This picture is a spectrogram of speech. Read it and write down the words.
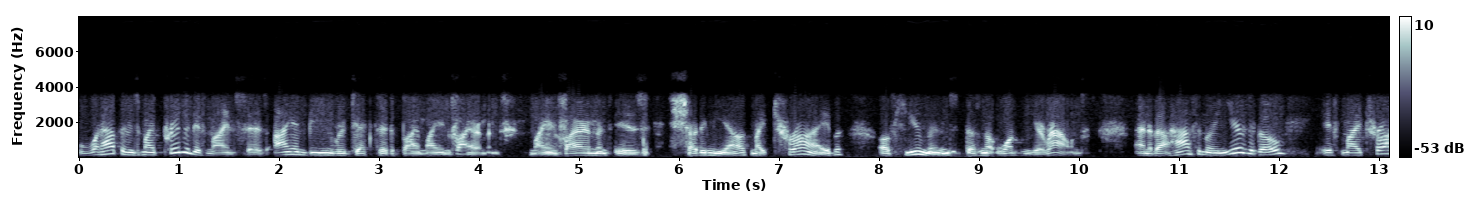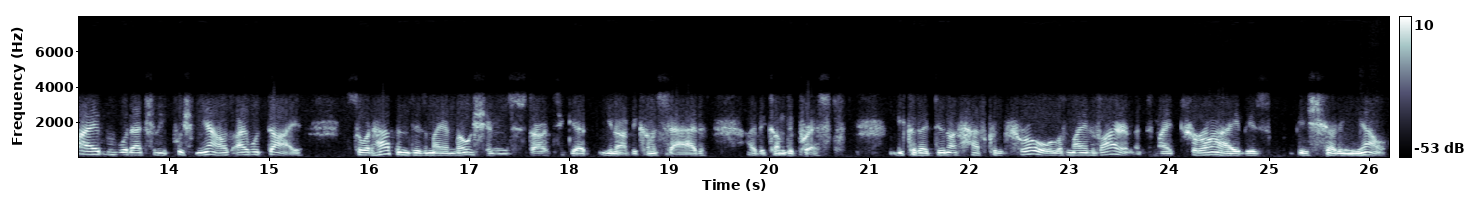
What happens? My primitive mind says I am being rejected by my environment. My environment is shutting me out. My tribe of humans does not want me around. And about half a million years ago, if my tribe would actually push me out, I would die. So what happens is my emotions start to get, you know, I become sad, I become depressed, because I do not have control of my environment. My tribe is, is shutting me out.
